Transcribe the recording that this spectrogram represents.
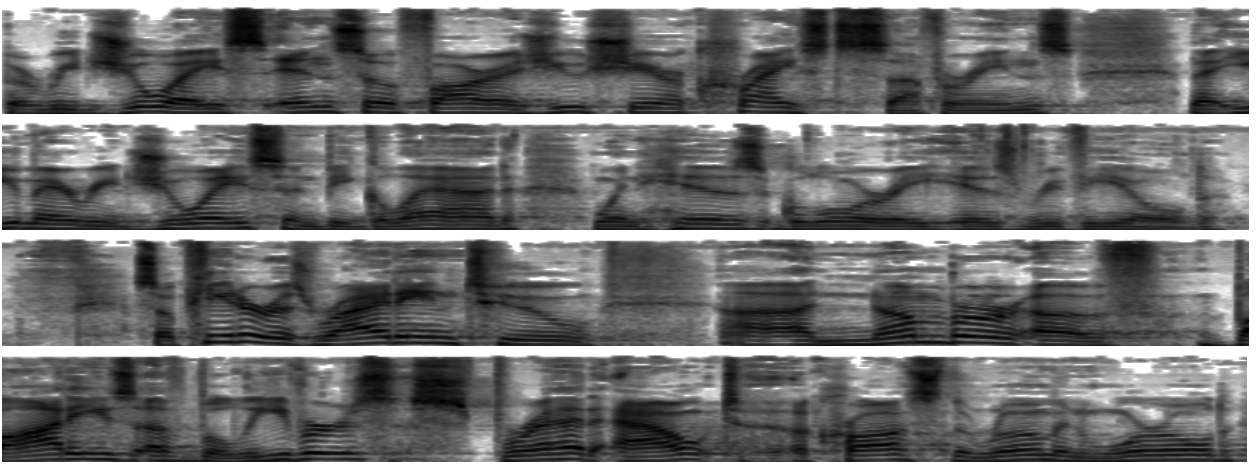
but rejoice insofar as you share Christ's sufferings, that you may rejoice and be glad when his glory is revealed. So Peter is writing to uh, a number of bodies of believers spread out across the Roman world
